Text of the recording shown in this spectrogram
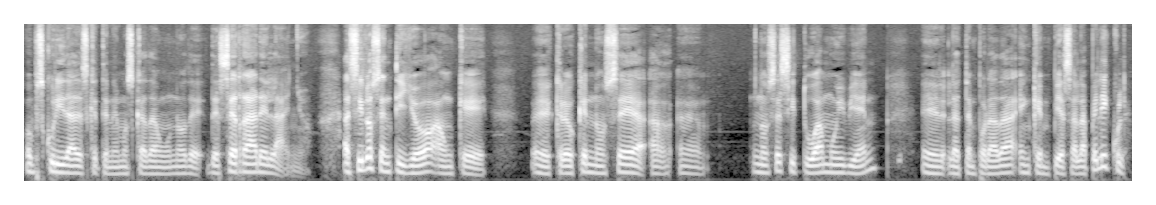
obscuridades que tenemos cada uno de, de cerrar el año. Así lo sentí yo, aunque eh, creo que no se, uh, no se sitúa muy bien eh, la temporada en que empieza la película.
